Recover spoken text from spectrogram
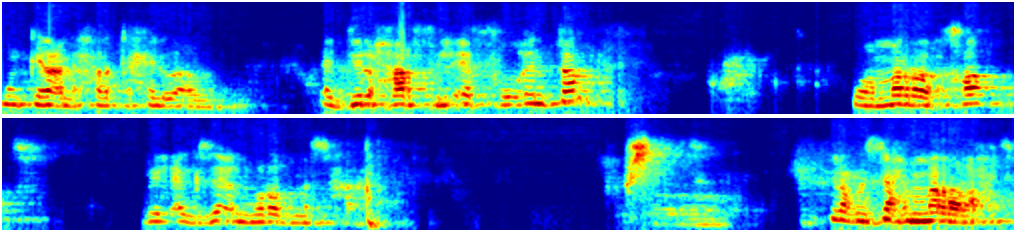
ممكن أعمل حركة حلوة قوي أديله حرف ال F و enter ومرر الخط بالأجزاء المراد مسحها. يروح مسحهم مرة واحدة.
